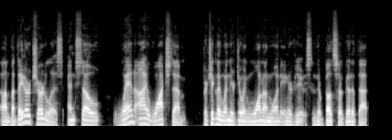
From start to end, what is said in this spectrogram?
um, but they are journalists. And so when I watch them, particularly when they're doing one on one interviews, and they're both so good at that,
